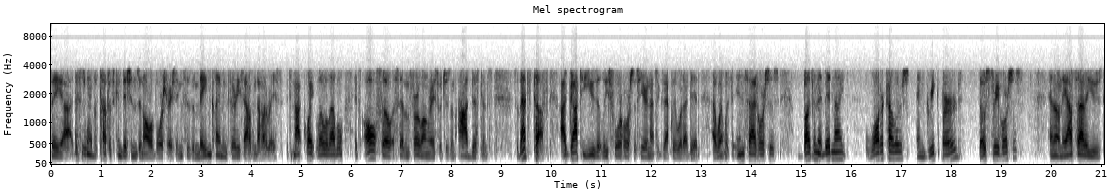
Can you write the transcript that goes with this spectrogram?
They uh, this is one of the toughest conditions in all of horse racing. This is a maiden claiming thirty thousand dollar race. It's not quite lower level. It's also a seven furlong race, which is an odd distance. So that's tough. I got to use at least four horses here, and that's exactly what I did. I went with the inside horses, Buzzing at Midnight, Watercolors, and Greek Bird. Those three horses. And on the outside, I used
